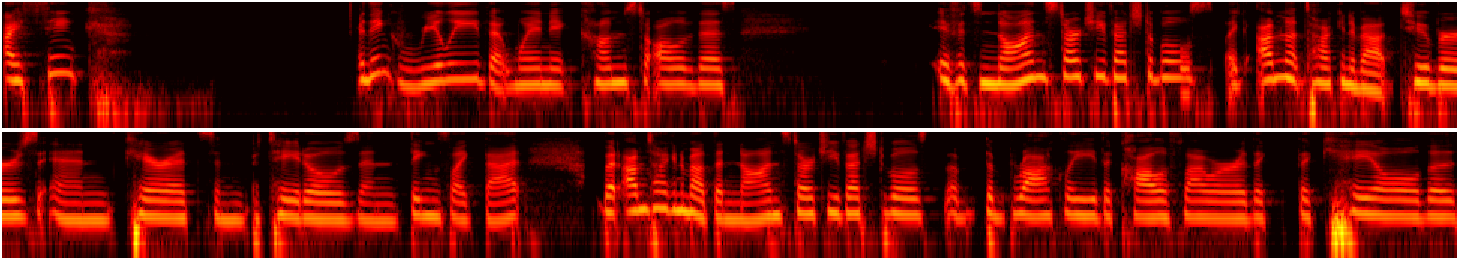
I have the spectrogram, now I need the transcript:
I think I think really that when it comes to all of this, if it's non starchy vegetables, like I'm not talking about tubers and carrots and potatoes and things like that, but I'm talking about the non starchy vegetables, the, the broccoli, the cauliflower, the, the kale, the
